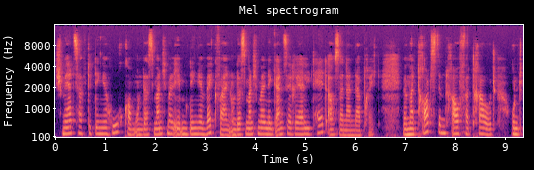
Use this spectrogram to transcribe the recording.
schmerzhafte Dinge hochkommen und dass manchmal eben Dinge wegfallen und dass manchmal eine ganze Realität auseinanderbricht, wenn man trotzdem drauf vertraut und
